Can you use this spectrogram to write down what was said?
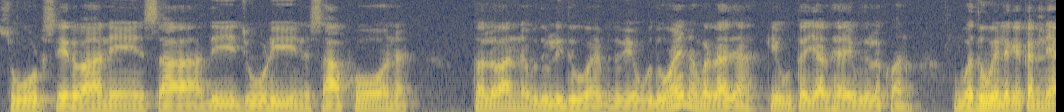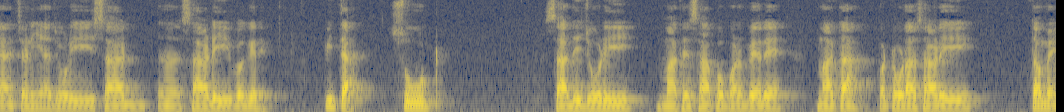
સૂટ, શેરવાની, સાદી, જોડીને સાફો ને તલવાર બધું લીધું હોય, બધું એવું બધું હોય ને વરરાજા, કેવું તૈયાર થયા એ બધું લખવાનું. વધુ એટલે કે કન્યા, ચણિયા ચોળી સાડી વગેરે. પિતા સૂટ, સાદી જોડી, માથે સાફો પણ પહેરે. માતા, પટોળા સાડી. તમે,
